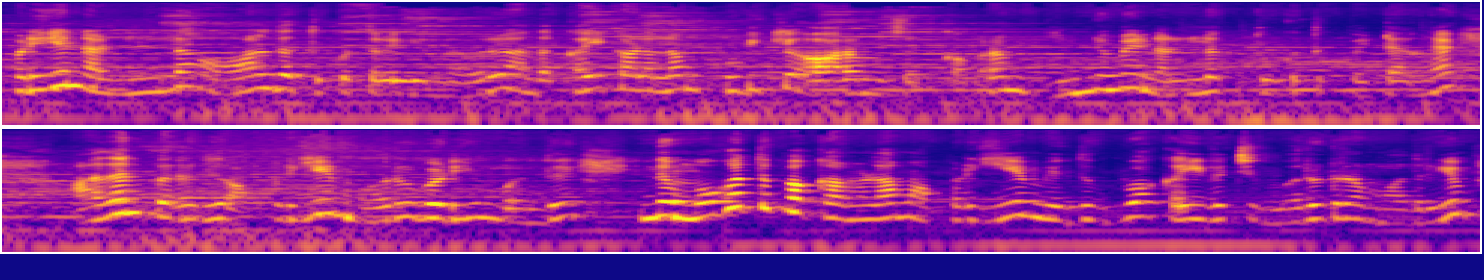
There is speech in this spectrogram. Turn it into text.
அப்படியே நல்லா ஆழ்ந்த தூக்கத்துல இருந்தவர். அந்த கை காலெல்லாம் குடிக்க ஆரம்பிச்சதுக்கு அப்புறம் இன்னுமே நல்ல தூக்கத்துக்கு போயிட்டாங்க. அதன் பிறகு அப்படியே மறுபடியும் வந்து இந்த முகத்து பக்கமெல்லாம் அப்படியே மெதுவா கை வச்சு வருடுற மாதிரியும்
